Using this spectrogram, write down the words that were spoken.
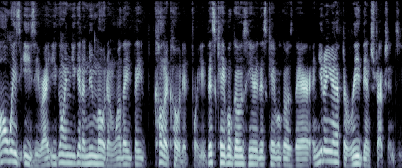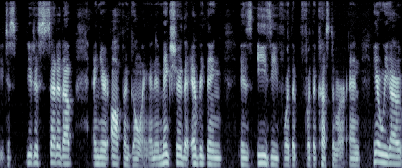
always easy, right? You go and you get a new modem. Well, they they color code it for you. This cable goes here, this cable goes there, and you don't even have to read the instructions. You just you just set it up and you're off and going. And then make sure that everything is easy for the for the customer. And here we got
